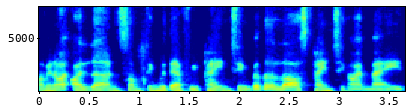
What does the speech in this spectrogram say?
I mean, I, I learned something with every painting, but the last painting I made,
